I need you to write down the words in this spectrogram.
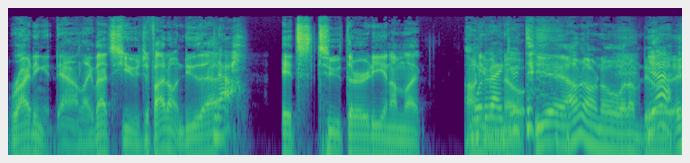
writing it down like that's huge if i don't do that No. it's 2.30 and i'm like i don't What even I do know yeah i don't know what i'm doing Yeah,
